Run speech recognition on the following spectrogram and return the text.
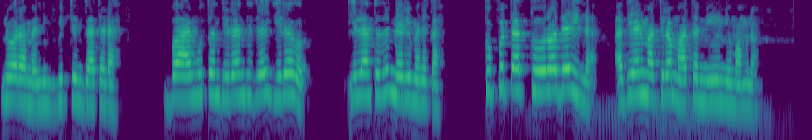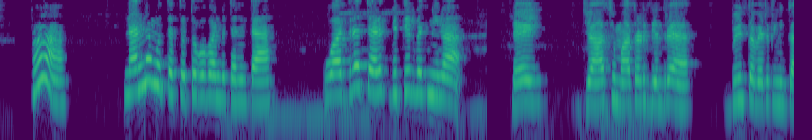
ನೋಡಮ್ಮ ನಿಂಗೆ ಬಿತ್ತಿನ ಜಾತಡ ಬಾಯ್ ಮುತ್ತಂದು ಇಡಂದಿದ್ರೆ ಗಿಡವು ಇಲ್ಲ ಅಂತಂದ್ರೆ ನೆರಿ ಮನೆಕ. ತುಪ್ಪ ತಪ್ಪು ತೋರೋದೇ ಇಲ್ಲ. ಅದೇನ್ ಮಾಡ್ತೀರಾ ಮಾತಾಡಿ ನೀವು ನಿಮ್ಮ ಅಮ್ಮನ. ಹಾ? ನನ್ನ ಮುತ್ತ ತುಪ್ಪ ಬಂದ್ಬಿಟ್ಟಂತ ಒದ್ರೆ ತೆಳಕ್ ಬಿತ್ತಿರ್ಬೇಕು ನೀನ. ಹೇಯ್ ಜಾಸ್ತಿ ಮಾತಾಡಿದ್ಯ ಅಂದ್ರೆ ಬೀಳ್ತವೆ ನಿಂಕ?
